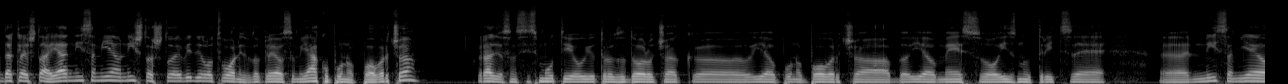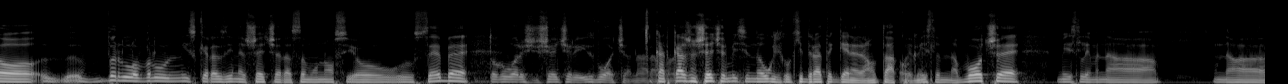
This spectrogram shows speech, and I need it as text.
Dakle, šta, ja nisam jeo ništa što je vidjelo tvornicu. Dakle, jeo sam jako puno povrća, Radio sam si smutio ujutro za doručak, e, jeo puno povrća, jeo meso, iznutrice, e, nisam jeo vrlo, vrlo niske razine šećera sam unosio u sebe. To govoriš i šećeri iz voća, naravno. Kad kažem šećer, mislim na ugljikohidrate generalno, tako je. Mislim na voće, mislim na na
